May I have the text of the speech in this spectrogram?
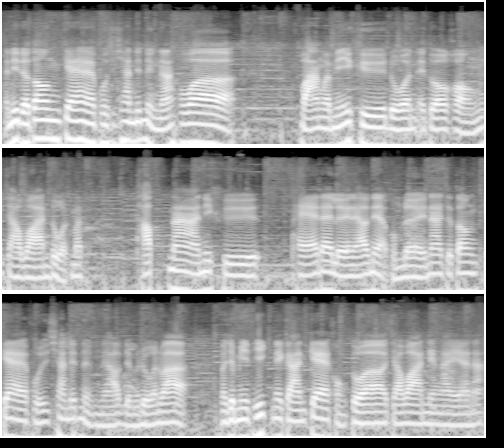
อันนี้เดี๋ยวต้องแก้โพซิชันนิดหนึ่งนะเพราะว่า วางแบบนี้คือโดนไอตัวของจาวานโดดมาทับหน้านี่คือแพ้ได้เลยนะครับเนี่ยผมเลยน่าจะต้องแก้โพซิชันนิดหนึ่งนะครับเดี๋ยวมาดูกันว่ามันจะมีทิกในการแก้ของตัวจาวานยังไงนะ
